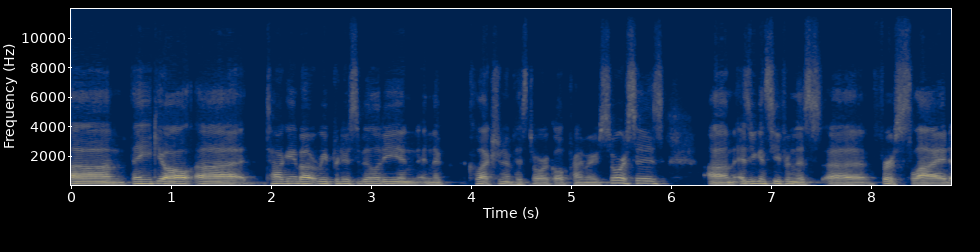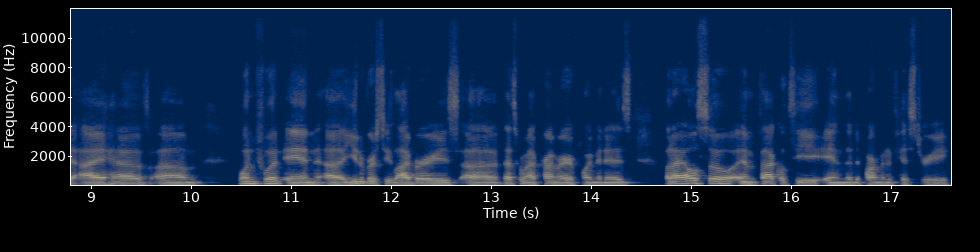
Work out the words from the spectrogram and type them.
Um, thank you all. Uh, talking about reproducibility in, in the collection of historical primary sources. Um, as you can see from this uh, first slide, I have um, one foot in uh, university libraries. Uh, that's where my primary appointment is. But I also am faculty in the Department of History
